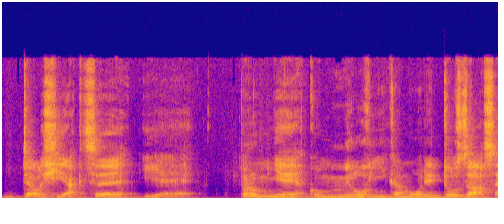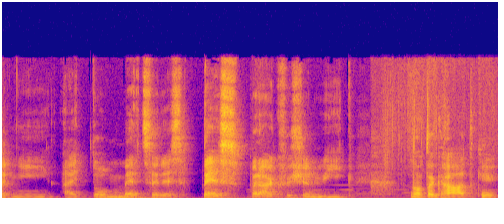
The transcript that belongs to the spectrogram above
Další akce je pro mě jako milovníka módy dost zásadní a je to Mercedes PES Prague Fashion Week. No tak hádky.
